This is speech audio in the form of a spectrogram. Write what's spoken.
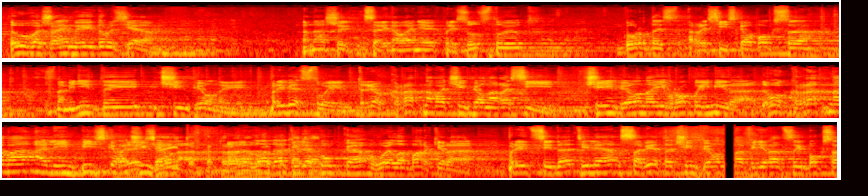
Уважаемые друзья, на наших соревнованиях присутствуют гордость российского бокса, знаменитые чемпионы. Приветствуем трехкратного чемпиона России, чемпиона Европы и мира, двукратного олимпийского Олег чемпиона, уже обладателя. Кубка Уэлла Баркера, председателя Совета чемпионов Федерации бокса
